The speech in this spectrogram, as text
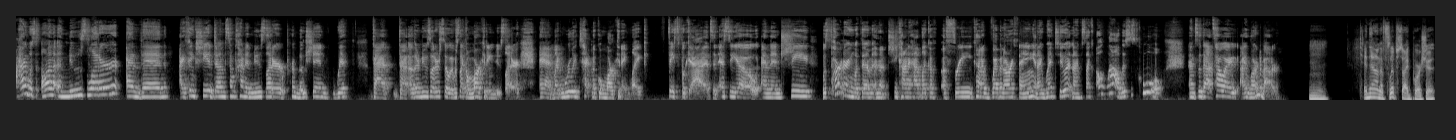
I was on a newsletter and then I think she had done some kind of newsletter promotion with that that other newsletter. So it was like a marketing newsletter and like really technical marketing, like Facebook ads and SEO. And then she was partnering with them and she kind of had like a, a, free kind of webinar thing. And I went to it and I was like, oh, wow, this is cool. And so that's how I, I learned about her. Mm. And then on the flip side, Porschia,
